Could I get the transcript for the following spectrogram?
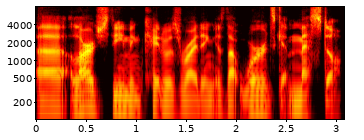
Uh, a large theme in Cato's writing is that words get messed up.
